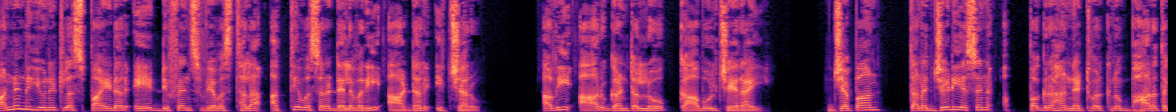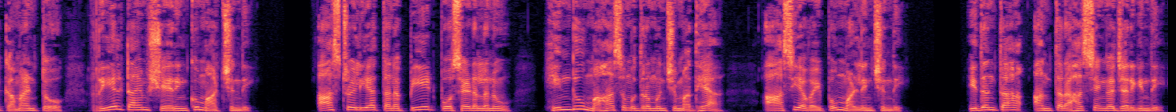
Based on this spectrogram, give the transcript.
పన్నెండు యూనిట్ల స్పైడర్ ఎయిర్ డిఫెన్స్ వ్యవస్థల అత్యవసర డెలివరీ ఆర్డర్ ఇచ్చారు. అవి ఆరు గంటల్లో కాబూల్ చేరాయి. జపాన్ తన జెడిఎస్ఎన్ ఉపగ్రహ నెట్వర్క్ను భారత కమాండ్తో రియల్ టైం షేరింగ్కు మార్చింది. ఆస్ట్రేలియా తన పిఎడ్ పోసేడలను హిందూ మహాసముద్రముంచి మధ్య ఆసియా వైపు మళ్ళించింది. ఇదంతా అంత రహస్యంగా జరిగింది.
